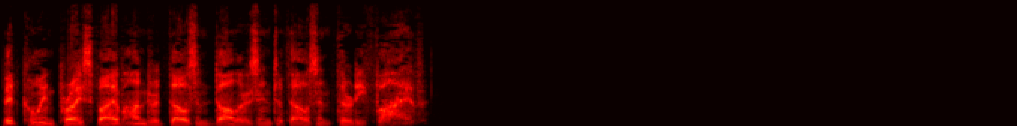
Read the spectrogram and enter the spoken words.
Bitcoin price $500,000 in 2035.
